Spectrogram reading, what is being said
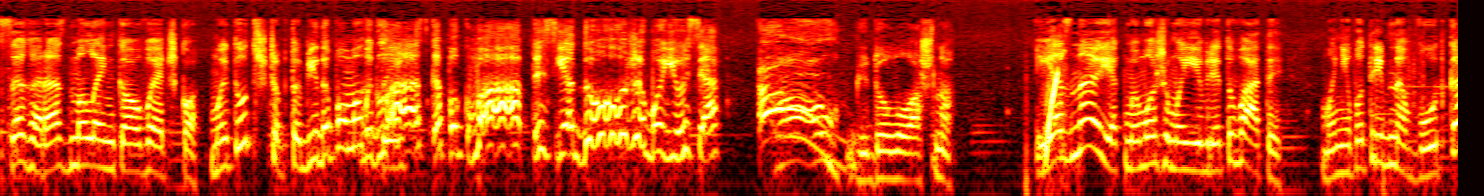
Усе гаразд, маленька овечко. Ми тут, щоб тобі допомогти. Будь ласка, покваптесь, я дуже боюся. Бідолашна. Я знаю, як ми можемо її врятувати. Мені потрібна вудка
